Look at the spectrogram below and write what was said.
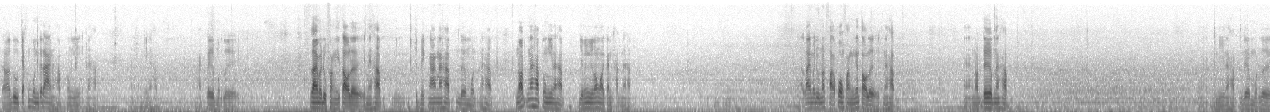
แต่เราดูจากข้างบนก็ได้นะครับ ตรงนี้นะครับนี่นะครับอาร์คเดิมหมดเลยไล่มาดูฝั่งนี้ต่อเลยนะครับ จุดเม็ดอาร์คนะครับ เดิมหมดนะครับน็อตนะครับ ตรงนี้นะครับยังไม่มีร่องรอยการขัดนะครับ อ่า ไล่มาดูน็อตฝากระโปรงฝั่งนี้กันต่อเลยนะครับน็อตเดิมนะครับอันนี้นะครับเดิมหมดเลย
